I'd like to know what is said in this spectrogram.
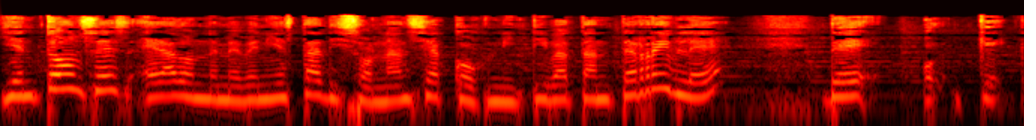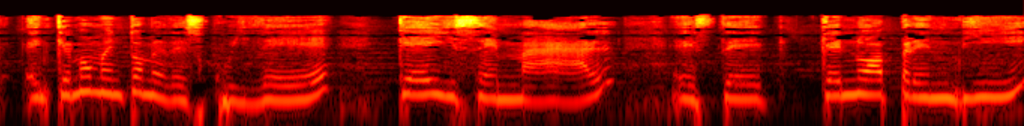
Y entonces era donde me venía esta disonancia cognitiva tan terrible de en qué momento me descuidé, qué hice mal, este, qué no aprendí,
